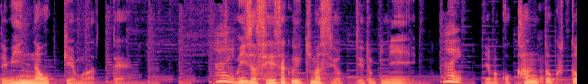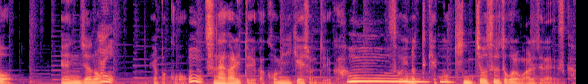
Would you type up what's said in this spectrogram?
で、みんな OK もらって、はい。いざ制作行きますよっていう時に、はい。やっぱこう監督と演者の、はい。やっぱこうん。う、つながりというか、コミュニケーションというか、そういうのって結構うん。緊張するところもあるじゃないですか。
